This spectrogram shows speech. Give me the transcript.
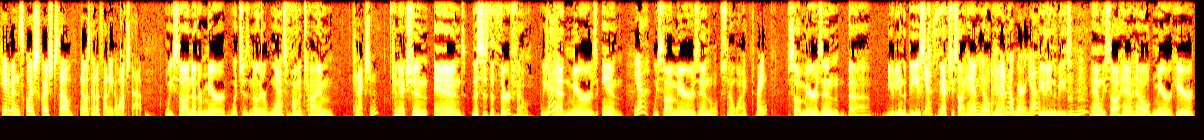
he would have been squished, squished. So that was kind of funny to watch that we saw another mirror, which is another once Yes. upon a time connection. connection, and this is the third film. We've Yeah. had mirrors in. Yeah, We saw mirrors in Snow White. right. Saw mirrors in uh, Beauty and the Beast. Yes. We actually saw a handheld A mirror. handheld mirror, yes. Mm-hmm. Beauty and the Beast. And we saw a handheld mirror here.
